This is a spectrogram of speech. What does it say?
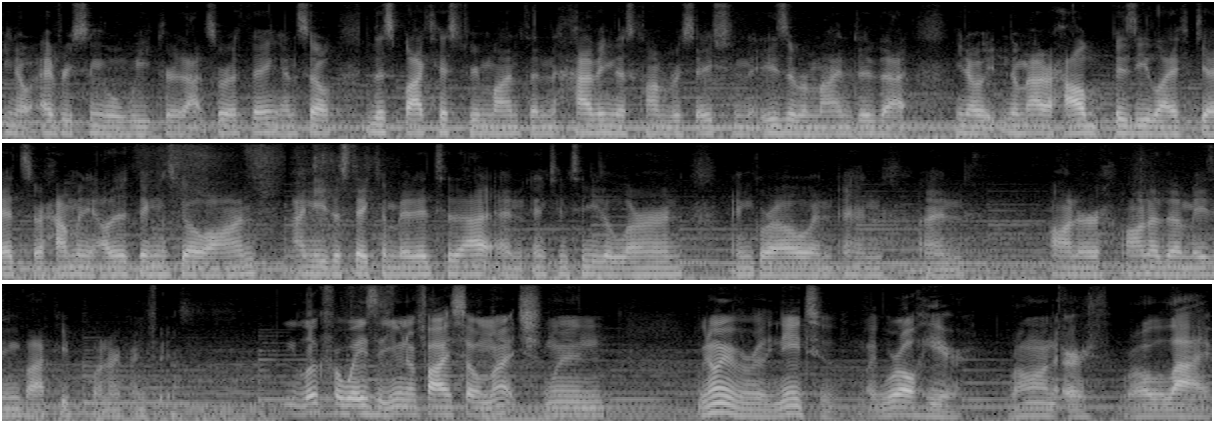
you know, every single week or that sort of thing. And so this Black History Month and having this conversation is a reminder that you know no matter how busy life gets or how many other things go on, I need to stay committed to that and, and continue to learn and grow and and and honor honor the amazing Black people in our country. We look for ways to unify so much when we don't even really need to. Like we're all here, we're all on earth, we're all alive,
